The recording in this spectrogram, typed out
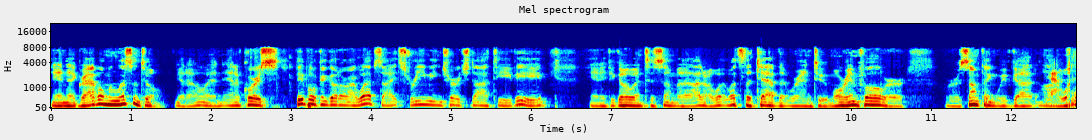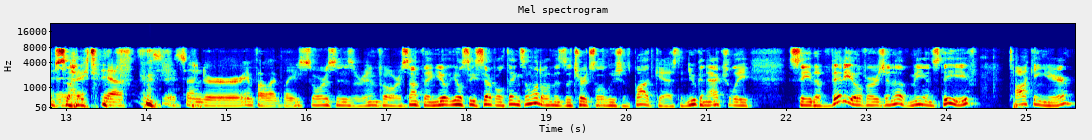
and uh, grab them and listen to them. You know, and and of course, people can go to our website streamingchurch.tv, and if you go into some, uh, I don't know what, what's the tab that we're into, more info or or something we've got on the website. yeah it's, it's under info i believe resources or info or something, you'll you'll see several things, and one of them is the Church Solutions podcast, and you can actually see the video version of me and Steve talking here,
